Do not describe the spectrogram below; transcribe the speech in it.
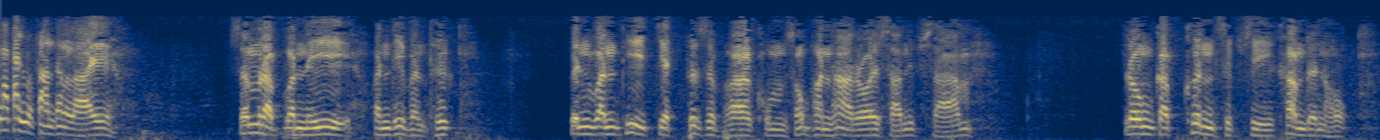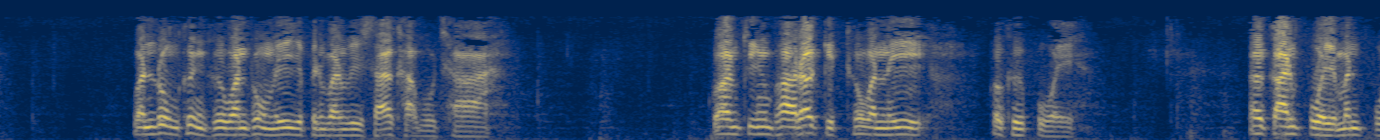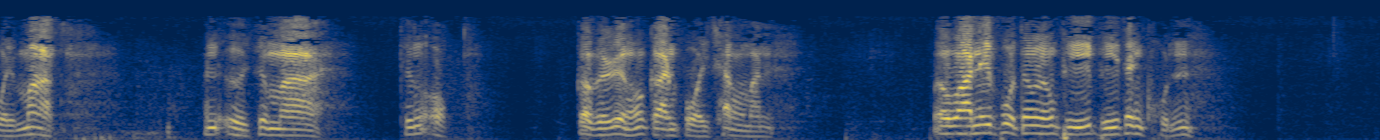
และท่านผู้ฟังทั้งหลายสำหรับวันนี้วันที่บันทึก เป็นวันที่เจ็ดพฤษภาคม 2533 ตรงกับขึ้น 14ข้ามเดือน 6 วันรุ่งขึ้นคือวันพรุ่งนี้จะเป็นวันวิสาขาบูชา ความจริงภารกิจของวันนี้ก็คือป่วย อาการป่วยมันป่วยมาก มันอืดขึ้นมาถึงอก ก็เป็นเรื่องของการป่วยช่างมัน เมื่อวานนี้พูดถึงเรื่องผีผีท่านขุน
